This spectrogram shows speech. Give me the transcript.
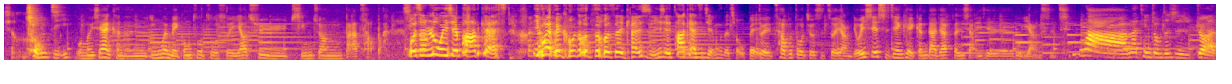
响吗？冲击。我们现在可能因为没工作做，所以要去新庄拔草吧，或是录一些 podcast。因为没工作做，所以开始一些 podcast 节目的筹备。对，差不多就是这样。有一些时间可以跟大家分享一些不一样的事情。哇，那听众真是赚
